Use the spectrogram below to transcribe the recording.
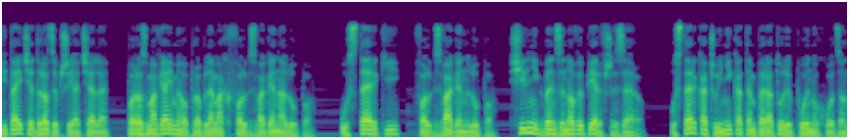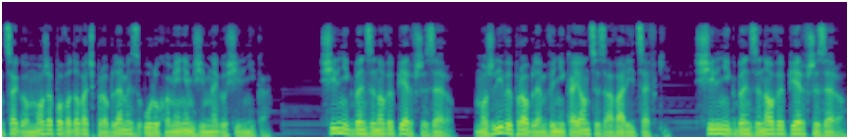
Witajcie drodzy przyjaciele, porozmawiajmy o problemach Volkswagena Lupo. Usterki, Volkswagen Lupo. Silnik benzynowy pierwszy zero. Usterka czujnika temperatury płynu chłodzącego może powodować problemy z uruchomieniem zimnego silnika. Silnik benzynowy pierwszy zero. Możliwy problem wynikający z awarii cewki. Silnik benzynowy pierwszy zero.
